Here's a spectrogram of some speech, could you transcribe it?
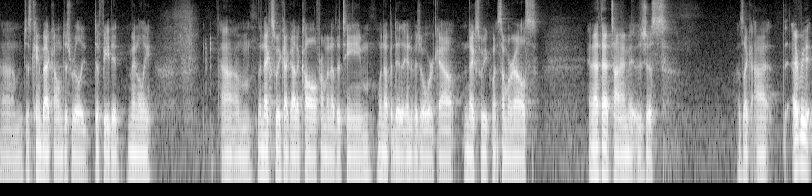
Um, just came back home just really defeated mentally. Um, the next week, I got a call from another team. Went up and did an individual workout. The next week, went somewhere else. And at that time, it was just, I was like, I every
